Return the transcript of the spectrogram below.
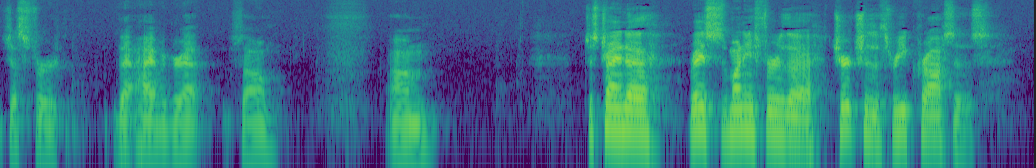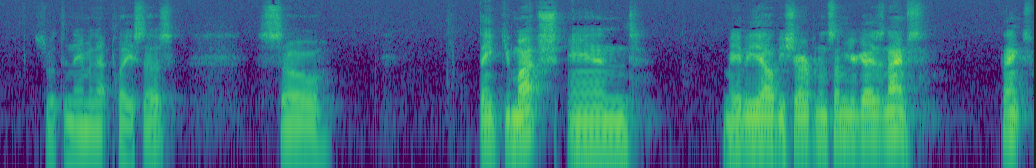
just for that high of a grit. So, um, just trying to raise some money for the Church of the Three Crosses. That's what the name of that place is. So, thank you much, and maybe I'll be sharpening some of your guys' knives. Thanks.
